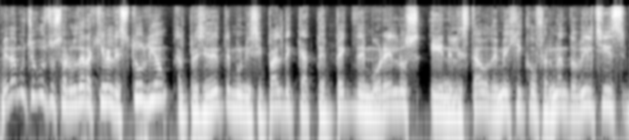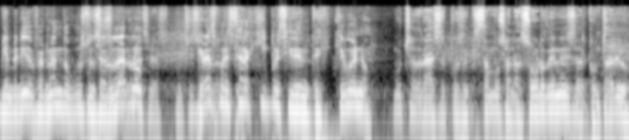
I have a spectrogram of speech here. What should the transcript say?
Me da mucho gusto saludar aquí en el estudio al presidente municipal de Catepec de Morelos en el Estado de México, Fernando Vilchis. Bienvenido, Fernando, gusto saludarlo. Gracias, gracias por estar aquí, presidente. Qué bueno. Muchas gracias, pues aquí estamos a las órdenes, al contrario,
